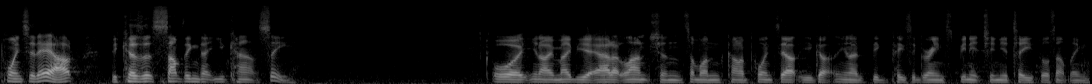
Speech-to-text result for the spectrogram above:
points it out because it's something that you can't see. Or, you know, maybe you're out at lunch and someone kind of points out that you've got, you know, this big piece of green spinach in your teeth or something.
